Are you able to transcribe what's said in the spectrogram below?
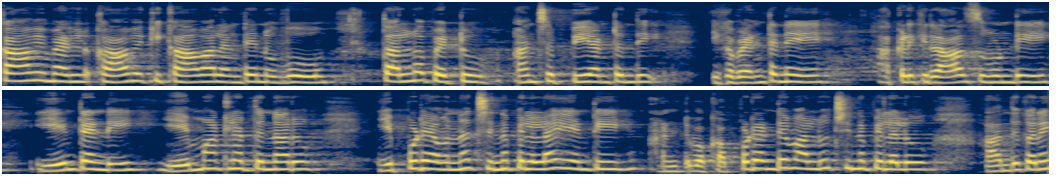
కావి మెళ్ళ కావికి కావాలంటే నువ్వు తల్లో పెట్టు అని చెప్పి అంటుంది. ఇక వెంటనే అక్కడికి రాజు ఉండి ఏంటండి? ఏం మాట్లాడుతున్నారు? ఇప్పుడు ఏమన్నా చిన్నపిల్లలా ఏంటి? అంటే ఒకప్పుడు అంటే వాళ్ళు చిన్నపిల్లలు అందుకనే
